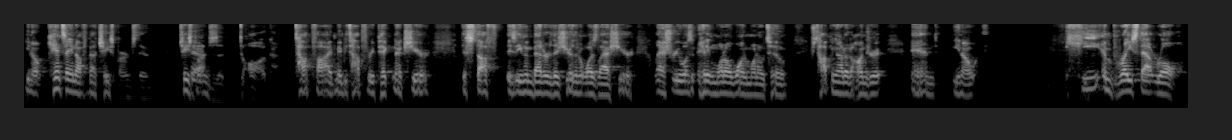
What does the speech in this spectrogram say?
you know, can't say enough about Chase Burns, dude. Chase yeah. Burns is a dog. Top five, maybe top three pick next year. This stuff is even better this year than it was last year. Last year, he wasn't hitting 101, 102. He was topping out at 100. And, you know, he embraced that role.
